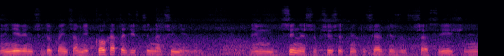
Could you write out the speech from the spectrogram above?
No i nie wiem, czy do końca mnie kocha ta dziewczyna, czy nie. No i mój syn jeszcze przyszedł, mnie tu szarpie, że już czas iść, nie?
